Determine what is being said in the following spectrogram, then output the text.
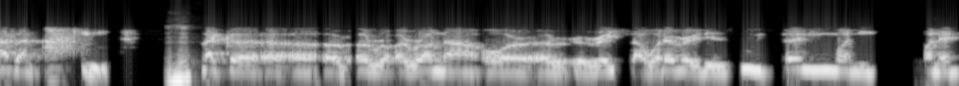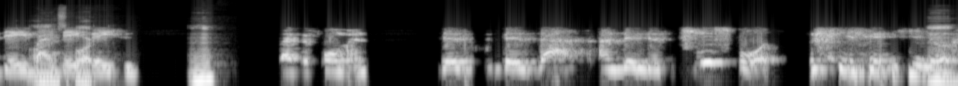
as an athlete, Mhm. like a a, a, a, runner or a, racer, whatever it is, who is earning money on a day by day basis Mhm. by performance. There's there's that, and then there's team sports. you know, Mm.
